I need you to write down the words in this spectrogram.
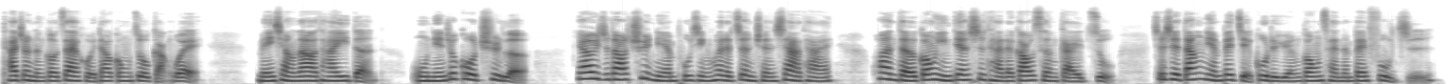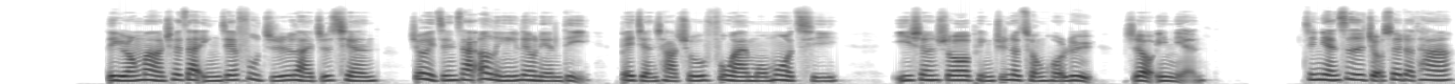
他就能够再回到工作岗位。没想到他一等五年就过去了，要一直到去年朴槿惠的政权下台，换得公营电视台的高层改组，这些当年被解雇的员工才能被复职。李荣马却在迎接复职日来之前，就已经在二零一六年底被检查出腹癌膜末期。医生说，平均的存活率只有一年。今年四十九岁的他，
